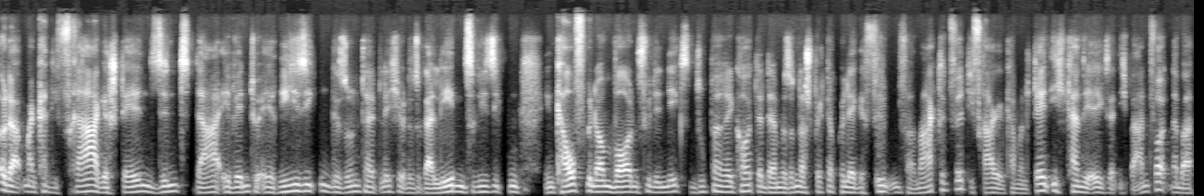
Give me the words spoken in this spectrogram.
oder man kann die Frage stellen, sind da eventuell Risiken, gesundheitliche oder sogar Lebensrisiken in Kauf genommen worden für den nächsten Superrekord, der dann besonders spektakulär gefilmt und vermarktet wird? Die Frage kann man stellen. Ich kann sie ehrlich gesagt nicht beantworten, aber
